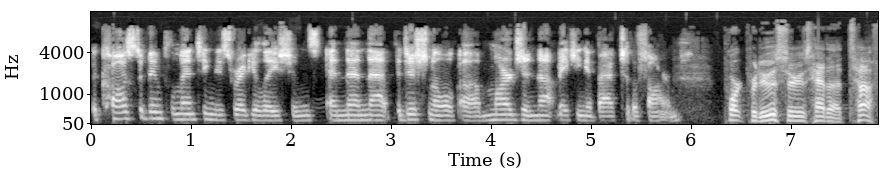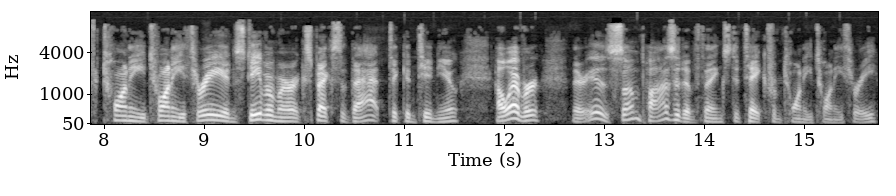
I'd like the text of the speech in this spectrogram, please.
the cost of implementing these regulations and then that additional uh, margin not making it back to the farm. Pork producers had a tough 2023, and Stevermer expects that to continue. However, there is some positive things to take from 2023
